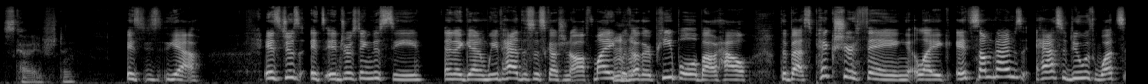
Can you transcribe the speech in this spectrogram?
It's kind of interesting. it's just- yeah it's just it's interesting to see and again we've had this discussion off mic Mm-hmm. with other people about how the best picture thing like it sometimes has to do with what's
